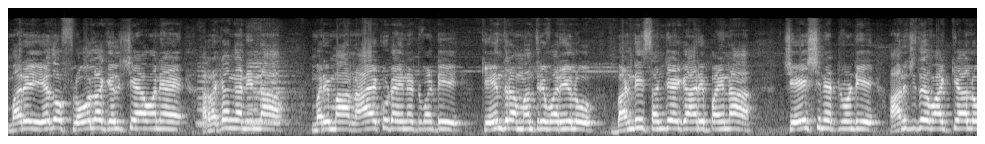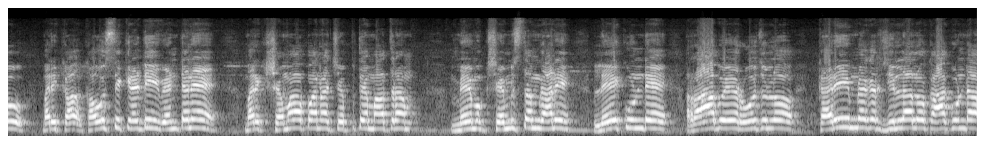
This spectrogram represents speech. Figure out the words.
మరి ఏదో ఫ్లోలో గెలిచామనే రకంగా నిన్న మరి మా నాయకుడైనటువంటి కేంద్ర మంత్రి వర్యులు బండి సంజయ్ గారి పైన చేసినటువంటి అనుచిత వాక్యాలు మరి కౌశిక్ రెడ్డి వెంటనే మరి క్షమాపణ చెప్తే మాత్రం మేము క్షమిస్తాం కానీ లేకుండే రాబోయే రోజుల్లో కరీంనగర్ జిల్లాలో కాకుండా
